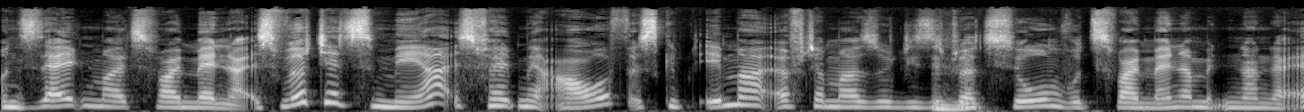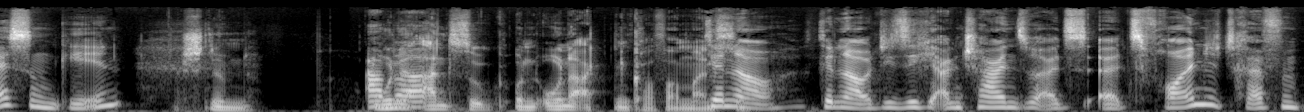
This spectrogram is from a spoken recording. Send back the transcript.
und selten mal zwei Männer. Es wird jetzt mehr, es fällt mir auf, es gibt immer öfter mal so die Situation, wo zwei Männer miteinander essen gehen. Stimmt. ohne Aber- Anzug und ohne Aktenkoffer meinst Genau, genau, die sich anscheinend so als, als Freunde treffen.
